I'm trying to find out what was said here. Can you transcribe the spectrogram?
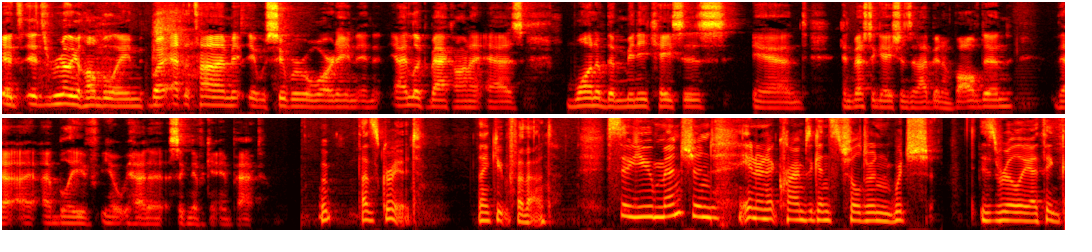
it's it's really humbling. But at the time, it, it, was super rewarding, and I look back on it as one of the many cases and investigations that I've been involved in that I, I believe you know had a significant impact. That's great. Thank you for that. So you mentioned internet crimes against children, which is really, I think,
